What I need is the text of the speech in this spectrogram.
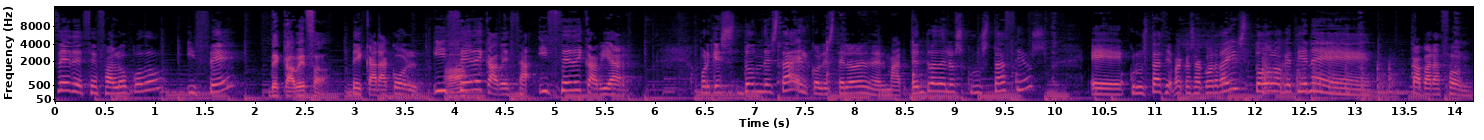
C de cefalópodo y C De cabeza. de caracol, y Ah. C de cabeza, y C de caviar. Porque es donde está el colesterol en el mar. Dentro de los crustáceos, eh, crustáceo, para que os acordáis, todo lo que tiene caparazón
